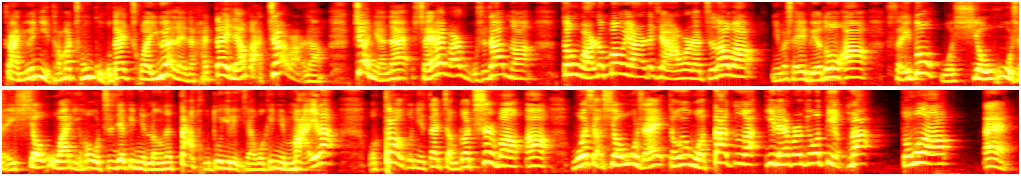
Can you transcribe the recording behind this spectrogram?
感觉你他妈从古代穿越来的，还带两把这玩意儿呢。这年代谁还玩五十战呢？都玩到冒烟的家伙了，知道吧？你们谁也别动啊！谁动我销户谁，销户完以后我直接给你扔在大土堆里去，我给你埋了。我告诉你，在整个赤峰啊，我想销户谁都有我大哥一连峰给我顶着，懂不懂？哎，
